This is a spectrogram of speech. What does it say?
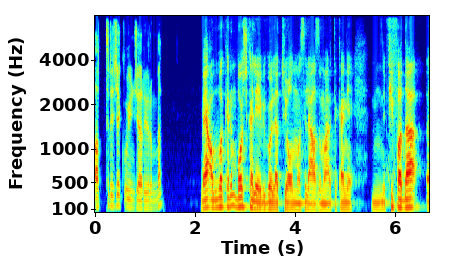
attıracak oyuncu arıyorum ben. Veya Abubakar'ın boş kaleye bir gol atıyor olması lazım artık. Hani FIFA'da e,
